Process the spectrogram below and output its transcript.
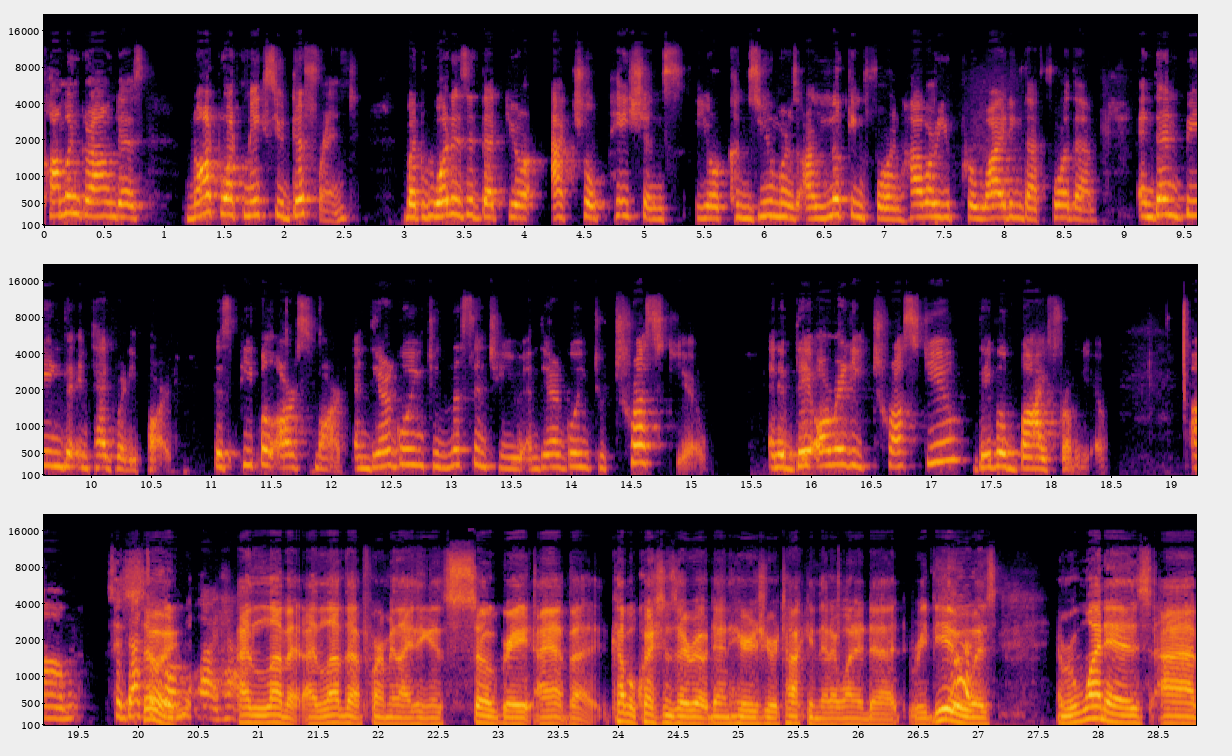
Common ground is not what makes you different but what is it that your actual patients your consumers are looking for and how are you providing that for them? And then being the integrity part because people are smart and they're going to listen to you and they're going to trust you. And if they already trust you they will buy from you. Um, so that's so, formula I have. I love it. I love that formula. I think it's so great. I have a couple questions I wrote down here as you were talking that I wanted to review. Sure. Was number one is uh,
